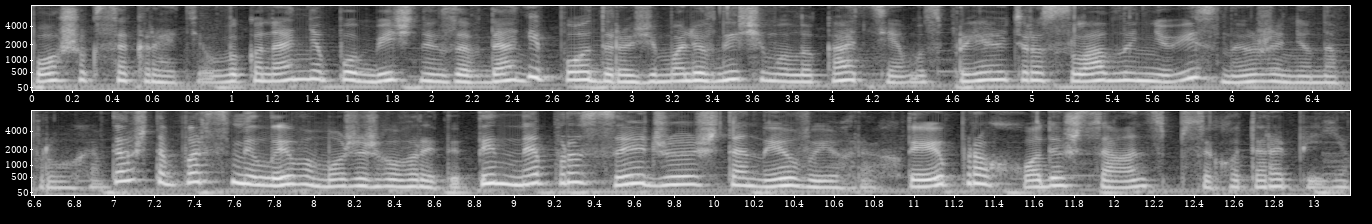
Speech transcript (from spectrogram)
пошук секретів, виконання побічних завдань і подорожі мальовничими локаціями сприяють розслабленню і зниженню напруги. Тож тепер сміливо сміливо можеш говорити: ти не просиджуєш штани в іграх, ти проходиш сеанс психотерапії.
